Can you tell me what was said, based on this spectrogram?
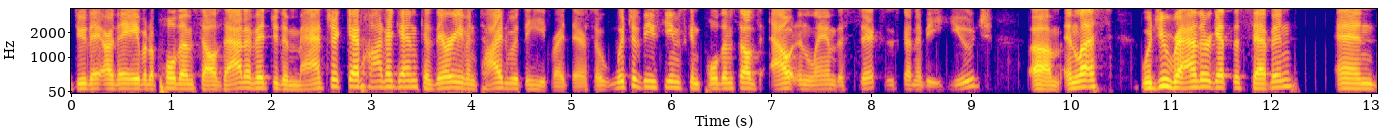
do they are they able to pull themselves out of it? Do the Magic get hot again? Because they're even tied with the Heat right there. So which of these teams can pull themselves out and land the six is going to be huge. Um, unless would you rather get the seven and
